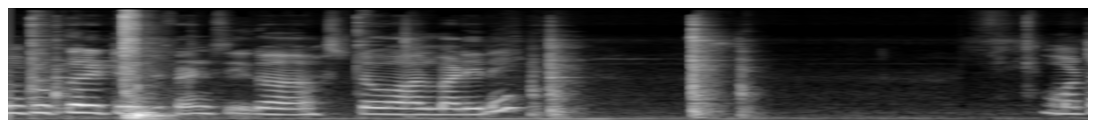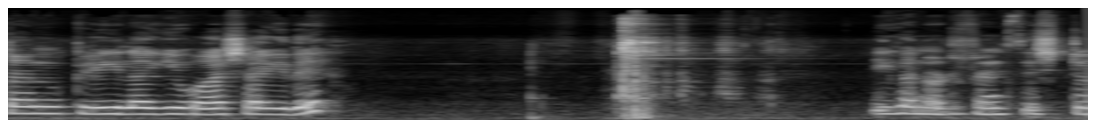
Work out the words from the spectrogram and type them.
ಒಂದು ಕುಕ್ಕರ್ ಇಟ್ಟಿನಿ ಫ್ರೆಂಡ್ಸ್ ಈಗ ಸ್ಟವ್ ಆನ್ ಮಾಡೀನಿ ಮಟನ್ ಕ್ಲೀನಾಗಿ ವಾಶ್ ಆಗಿದೆ ಈಗ ನೋಡಿರಿ ಫ್ರೆಂಡ್ಸ್ ಇಷ್ಟು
